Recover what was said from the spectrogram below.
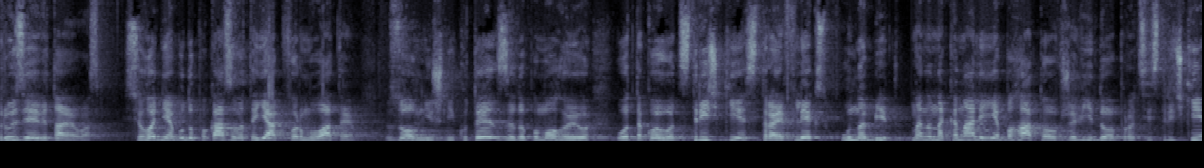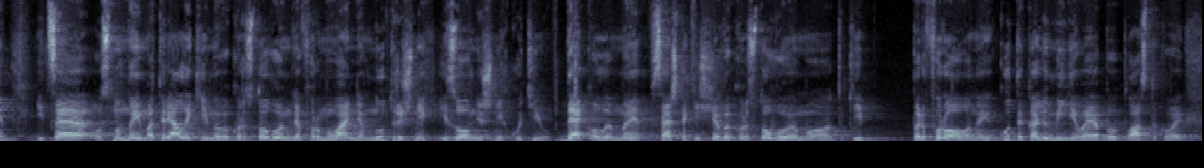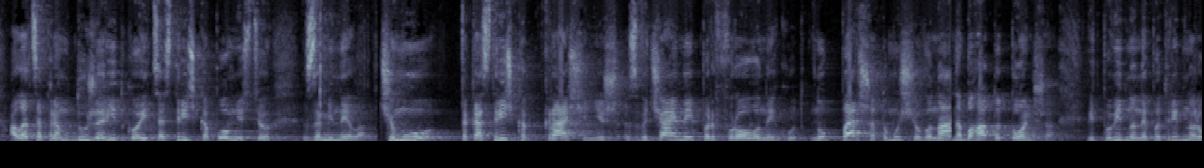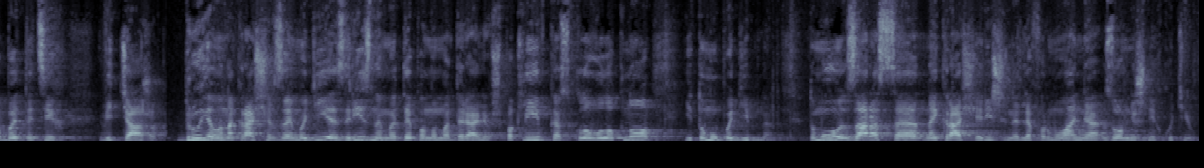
Друзі, вітаю вас! Сьогодні я буду показувати, як формувати зовнішні кути за допомогою от такої от стрічки Striflex Unobit. У мене на каналі є багато вже відео про ці стрічки, і це основний матеріал, який ми використовуємо для формування внутрішніх і зовнішніх кутів. Деколи ми все ж таки ще використовуємо такі перфорований кутик алюмінієвий або пластиковий, але це прям дуже рідко, і ця стрічка повністю замінила. Чому така стрічка краще, ніж звичайний перфорований кут? Ну, перше, тому що вона набагато тоньша. Відповідно, не потрібно робити цих. Відтяжок. Друге, вона краще взаємодіє з різними типами матеріалів: шпаклівка, скловолокно і тому подібне. Тому зараз це найкраще рішення для формування зовнішніх кутів.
